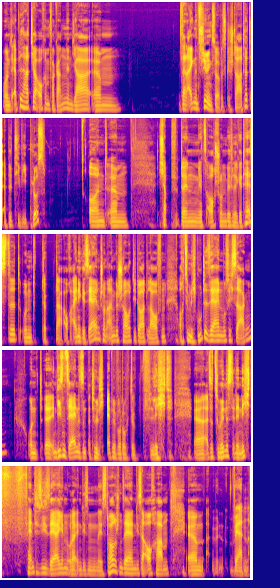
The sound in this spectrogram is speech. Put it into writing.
Und Apple hat ja auch im vergangenen Jahr ähm, seinen eigenen Streaming-Service gestartet, Apple TV Plus. Und ähm, ich habe den jetzt auch schon ein bisschen getestet und da auch einige Serien schon angeschaut, die dort laufen. Auch ziemlich gute Serien, muss ich sagen. Und äh, in diesen Serien sind natürlich Apple-Produkte Pflicht. Äh, also zumindest in den Nicht-Fantasy-Serien oder in diesen historischen Serien, die sie auch haben, ähm, werden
